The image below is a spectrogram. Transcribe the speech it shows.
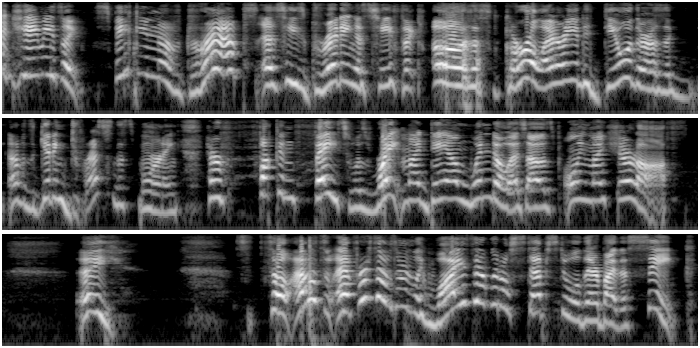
that Jamie's like, speaking of drips, as he's gritting his teeth, like, oh, this girl, I already had to deal with her as a, I was getting dressed this morning. Her fucking face was right in my damn window as I was pulling my shirt off. Hey. So I was, at first I was like, why is that little step stool there by the sink?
